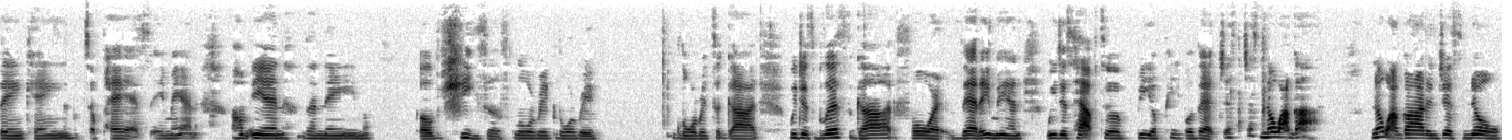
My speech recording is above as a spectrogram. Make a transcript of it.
thing came to pass. Amen. Um, in the name of Jesus. Glory, glory. Glory to God. We just bless God for that. Amen. We just have to be a people that just just know our God. Know our God and just know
